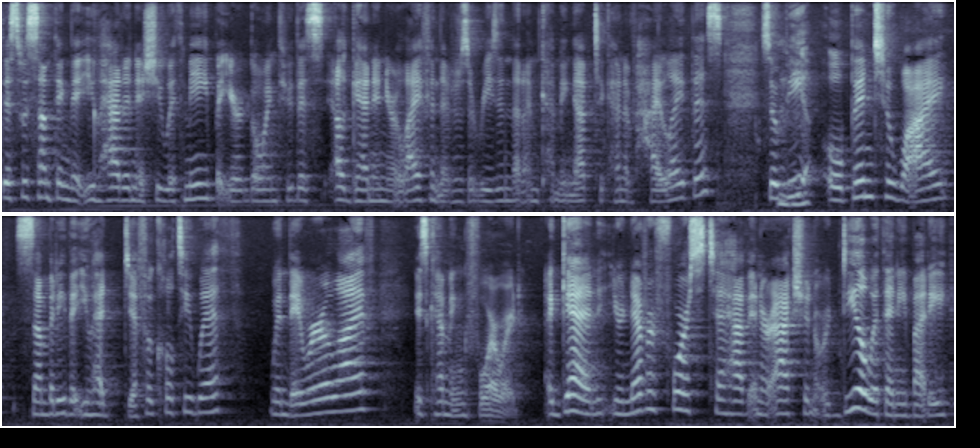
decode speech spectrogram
this was something that you had an issue with me, but you're going through this again in your life, and there's a reason that I'm coming up to kind of highlight this. So mm-hmm. be open to why somebody that you had difficulty with when they were alive is coming forward. Again, you're never forced to have interaction or deal with anybody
